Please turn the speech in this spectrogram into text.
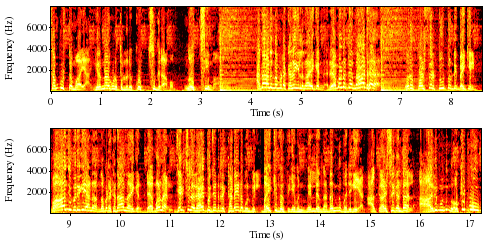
സമ്പുഷ്ടമായ എറണാകുളത്തുള്ളൊരു കൊച്ചു ഗ്രാമം നൊച്ചിമ. അതാണ് നമ്മുടെ കഥയിലെ നായകൻ രമണന്റെ നാട്. ഒരു പൾസർ ടു ട്വന്റി ബൈക്കിൽ പാഞ്ഞു വരികയാണ് നമ്മുടെ കഥാനായകൻ രമണൻ. ജംഗ്ഷനിലെ രായപ്പച്ചേട്ടന്റെ കടയുടെ മുൻപിൽ ബൈക്ക് നിർത്തിയവൻ മെല്ലെ നടന്നു വരികയാണ്. ആ കാഴ്ച കണ്ടാൽ ആരും ഒന്ന് നോക്കിപ്പോവും.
